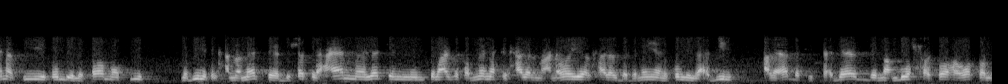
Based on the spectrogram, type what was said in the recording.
هنا في فندق الإقامة وفي مدينة الحمامات بشكل عام لكن يمكن عايز اطمنك الحالة المعنوية الحاله البدنية لكل اللاعبين على ابد استعداد. ممدوح طه وصل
